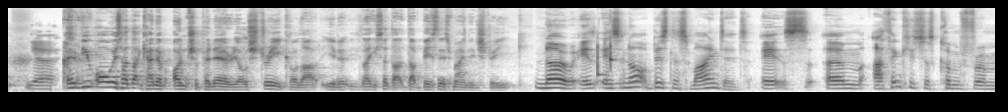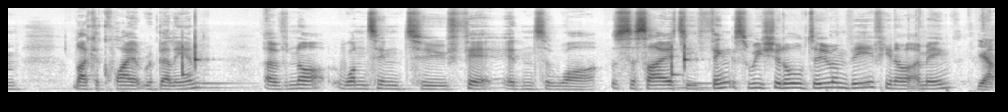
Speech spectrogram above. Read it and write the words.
yeah. Have you always had that kind of entrepreneurial streak, or that you know, like you said, that, that business-minded streak? No, it, it's not business minded. It's um, I think it's just come from like a quiet rebellion of not wanting to fit into what society thinks we should all do and be, if you know what I mean. Yeah.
